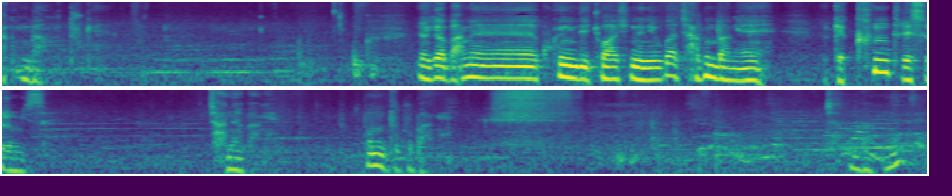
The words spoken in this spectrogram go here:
작은 방 두 개. 여기가 마음에 고객님들이 좋아하시는 이유가 작은 방에 이렇게 큰 드레스룸이 있어요. 자녀 방에 또는 누구 방에. 작은 방에.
